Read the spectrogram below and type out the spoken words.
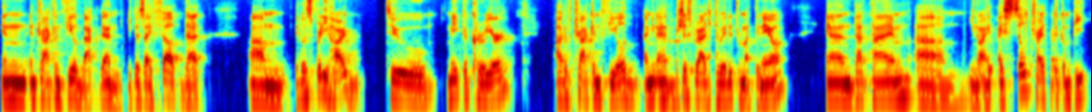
in, in track and field back then because I felt that um, it was pretty hard to make a career out of track and field. I mean, I had just graduated from Ateneo and that time um, you know I, I, still tried to compete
